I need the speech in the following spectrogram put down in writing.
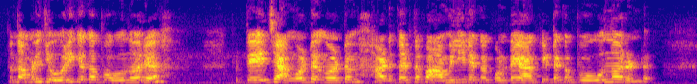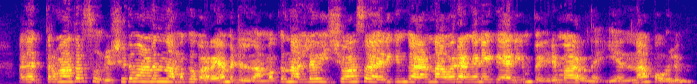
ഇപ്പം നമ്മൾ ജോലിക്കൊക്കെ പോകുന്നവര് പ്രത്യേകിച്ച് അങ്ങോട്ടും ഇങ്ങോട്ടും അടുത്തടുത്ത ഫാമിലിയിലൊക്കെ കൊണ്ടുപോയി ആക്കിയിട്ടൊക്കെ പോകുന്നവരുണ്ട്. അത് എത്രമാത്രം സുരക്ഷിതമാണെന്ന് നമുക്ക് പറയാൻ പറ്റില്ല. നമുക്ക് നല്ല വിശ്വാസമായിരിക്കും കാരണം അവരങ്ങനെയൊക്കെ ആയിരിക്കും പെരുമാറുന്നത്. എന്നാൽ പോലും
